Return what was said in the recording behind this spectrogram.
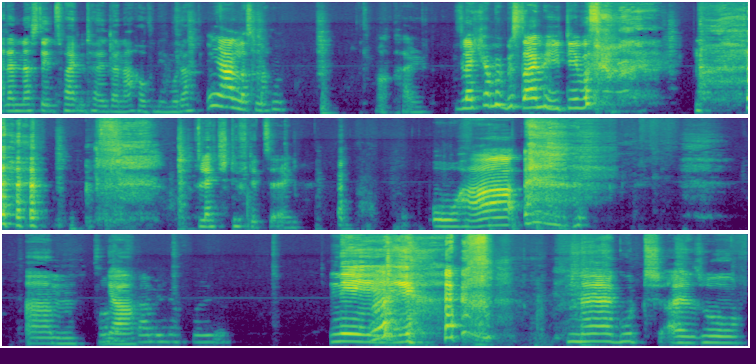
Ja, dann lass den zweiten Teil danach aufnehmen, oder? Ja, lass machen. Okay. Vielleicht haben wir bis dahin eine Idee, was. Vielleicht stiftet sie ein. Oha. Ähm, ja. Nee. naja, gut, also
